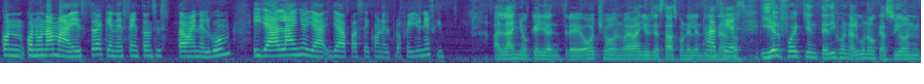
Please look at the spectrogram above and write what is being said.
con, con, una maestra que en ese entonces estaba en el GUM y ya al año ya, ya pasé con el profe Yuneski. Al año que ya entre 8 o 9 años ya estabas con él entrenando. Y él fue quien te dijo en alguna ocasión,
